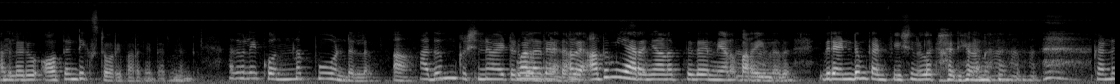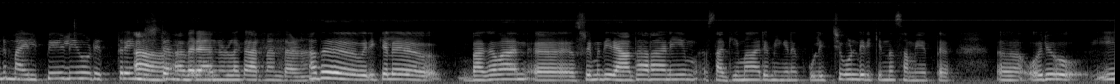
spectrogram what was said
അതിലൊരു ഓത്തന്റിക് സ്റ്റോറി പറഞ്ഞു തരുന്നുണ്ട്. അതുപോലെ ഈ കൊന്നപ്പൂ ഉണ്ടല്ലോ. അതും കൃഷ്ണനുമായിട്ട് വളരെ അതെ അതും ഈ അരഞ്ഞാണത്തിന്റെ തന്നെയാണ് പറയുന്നത്. ഇത് രണ്ടും കൺഫ്യൂഷനുള്ള കാര്യമാണ്. കണ്ണന് മയിൽപേളിയോട് ഇത്രയും ഇഷ്ടം വരാനുള്ള കാരണം എന്താണ്? അത് ഒരിക്കൽ ഭഗവാൻ ശ്രീമതി രാധാറാണിയും സഖിമാരും ഇങ്ങനെ കുളിച്ചുകൊണ്ടിരിക്കുന്ന സമയത്ത് ഒരു ഈ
